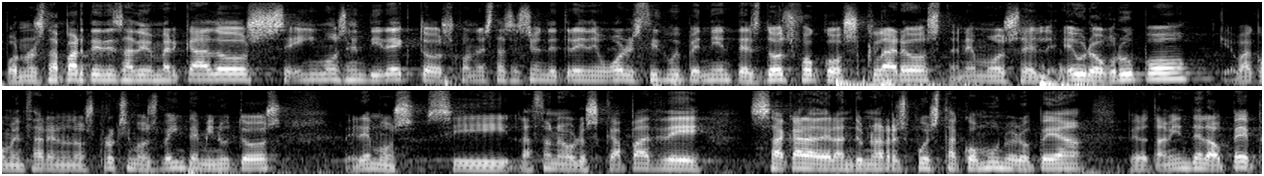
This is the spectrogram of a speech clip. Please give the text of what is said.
Por nuestra parte de Estadio Mercados, seguimos en directos con esta sesión de Trading Wall Street muy pendientes. Dos focos claros. Tenemos el Eurogrupo, que va a comenzar en los próximos 20 minutos. Veremos si la zona euro es capaz de sacar adelante una respuesta común europea, pero también de la OPEP.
